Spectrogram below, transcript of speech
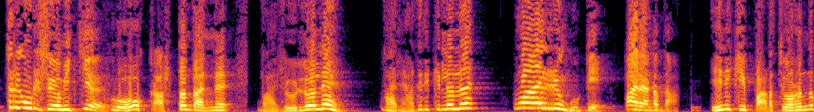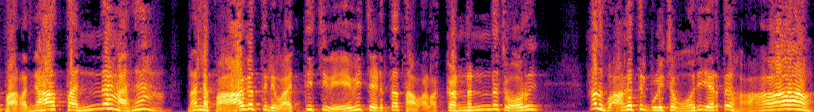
ഇത്രയും കൂടി ക്ഷമിക്ക്. ഓ കഷ്ടം തന്നെ. വരൂല്ലോ അല്ലേ? വരാതിരിക്കില്ലല്ലേ? വരും കുട്ടിയെ. വരണ്ടെന്താ? എനിക്ക് പടച്ചോറെന്ന് പറഞ്ഞാ തന്നെ ഹരാ. നല്ല പാകത്തിൽ വറ്റിച്ച് വേവിച്ചെടുത്ത തവളക്കണ്ണന്റെ ചോറ്. അത് പാകത്തിൽ പുളിച്ച മോര് ചേർത്ത് ആ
